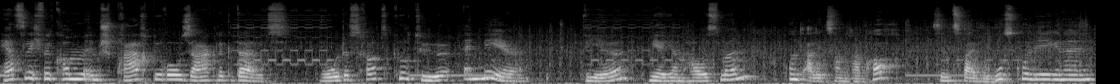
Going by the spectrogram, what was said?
Herzlich willkommen im Sprachbüro Zakelijk Duits, Woordenschat, Kultur en meer. Wir, Mirjam Hausmann und Alexandra Koch, sind zwei Berufskolleginnen,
